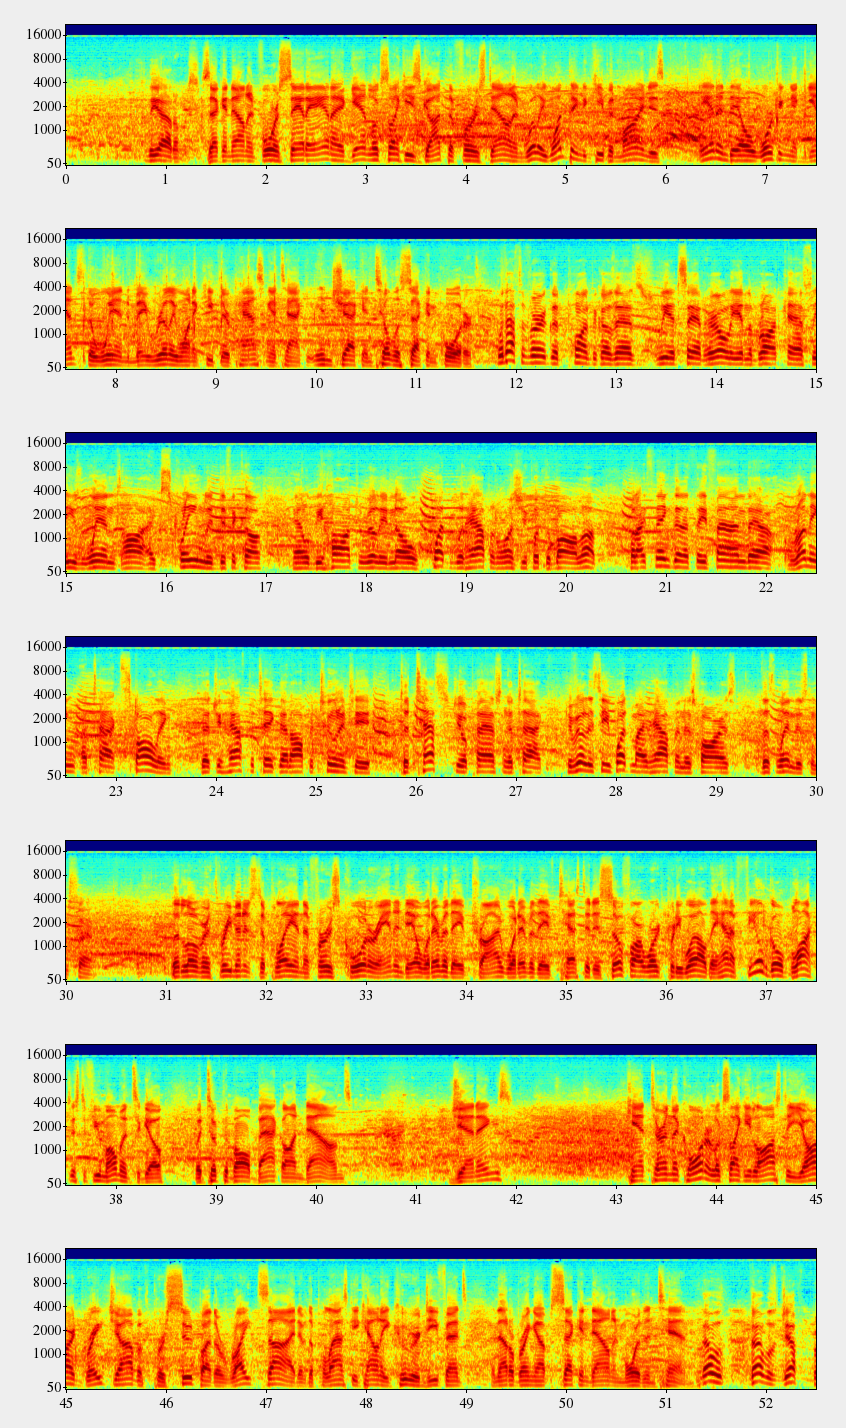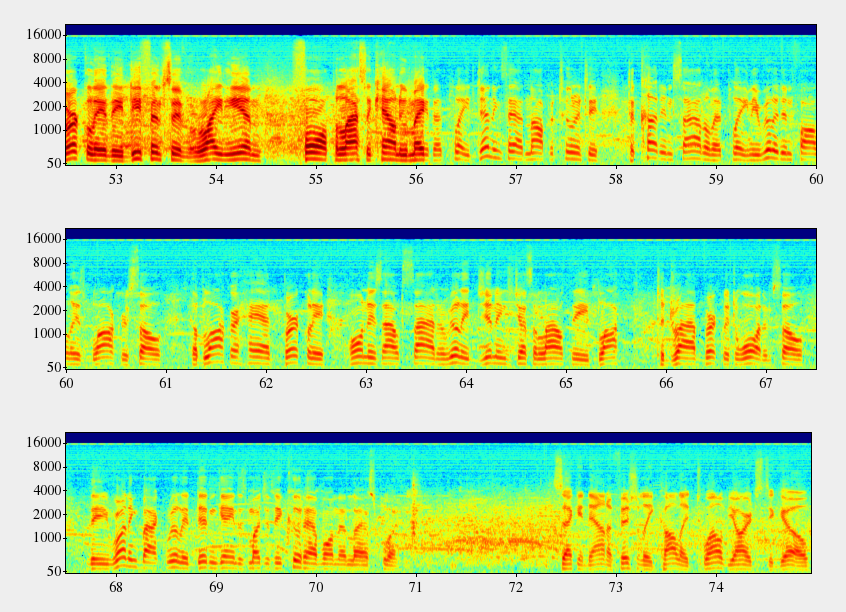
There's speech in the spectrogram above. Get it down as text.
the Atoms. Second down and four. Santa Ana again looks like he's got the first down. And Willie, one thing to keep in mind is Annandale working against the wind may really want to keep their passing attack in check until the second quarter. Well, that's a very good point because as we had said earlier in the broadcast, these winds are extremely difficult and it will be hard to really know what would happen once you put the ball up. But I think that if they find their running attack stalling, that you have to take that opportunity to test your passing attack to really see what might happen as far as this wind is concerned. Little over three minutes to play in the first quarter. Annandale, whatever they've tried, whatever they've tested, has so far worked pretty well. They had a field goal block just a few moments ago, but took the ball back on downs. Jennings can't turn the corner. Looks like he lost a yard. Great job of pursuit by the right side of the Pulaski County Cougar defense, and that'll bring up second down and more than 10. That was that was Jeff Berkeley, the defensive right end for Pulaski County who made that play. Jennings had an opportunity to cut inside on that play, and he really didn't follow his blocker. So the blocker had Berkeley on his outside, and really Jennings just allowed the block to drive Berkeley toward him. So the running back really didn't gain as much as he could have on that last play. Second down officially call it 12 yards to go.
